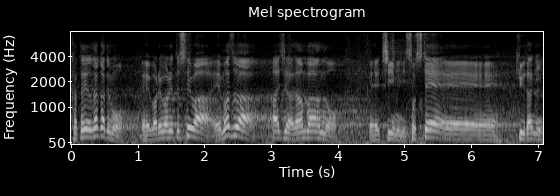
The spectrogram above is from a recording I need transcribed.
過程の中でも、えー、我々としては、えー、まずはアジアナンバーワンのチームにそして、えー、球団に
